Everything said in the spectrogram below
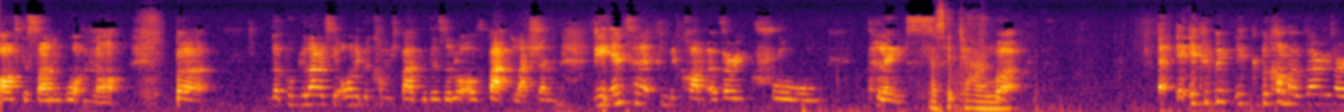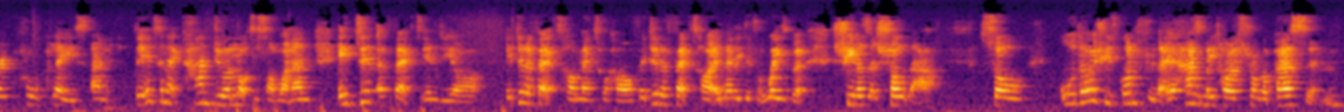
After Sun and whatnot. But the popularity only becomes bad when there's a lot of backlash, and the internet can become a very cruel place Yes, it can. but it, could be it could become a very very cruel place and the internet can do a lot to someone and it did affect india. It did affect her mental health. It did affect her in many different ways but she doesn't show that. So although she's gone through that it has made her a stronger person.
